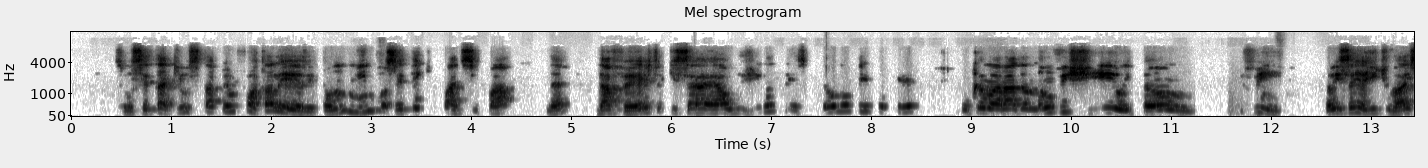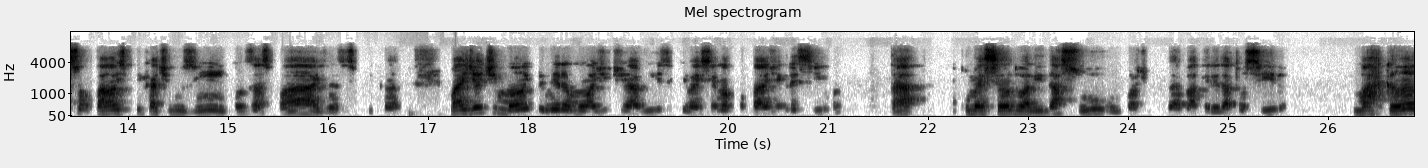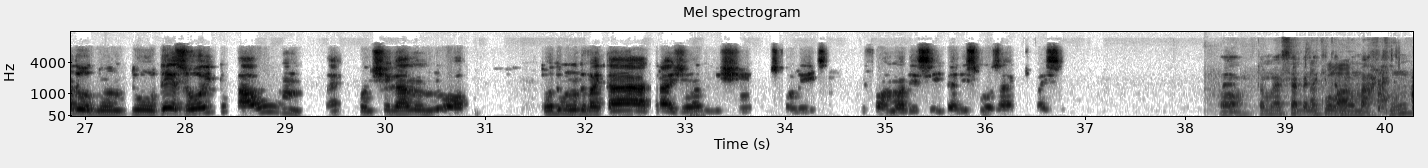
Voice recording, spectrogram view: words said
se você está aqui, você está pelo Fortaleza. Então, no mínimo, você tem que participar né, da festa, que isso é algo gigantesco. Então, não tem por que o camarada não vestir, ou então, enfim. Então, isso aí a gente vai soltar um explicativozinho em todas as páginas, explicando. Mas, de antemão, em primeira mão, a gente já avisa que vai ser uma contagem regressiva, tá? começando ali da sul, da bateria da torcida, marcando do, do 18 ao 1. Né? Quando chegar no 1, ó, todo mundo vai estar tá trajando, vestindo os coletes e formando esse belíssimo mosaico que vai ser. Ó, estamos recebendo aqui também o Marquinhos.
